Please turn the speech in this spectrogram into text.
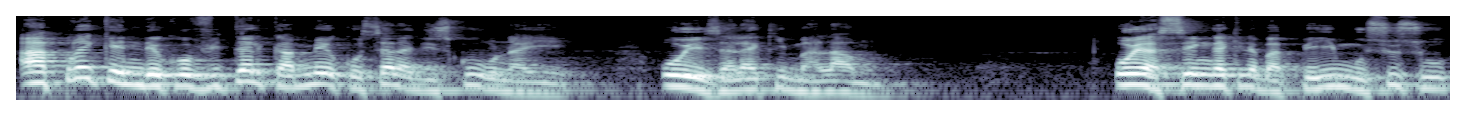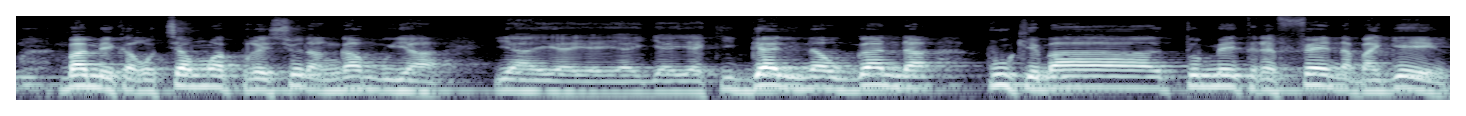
après que Ndeko Vitel Kame kosala discours na ye, oyo ezalaki malamu oyo asengaki na bapays mosusu bameka kotia mwa pression na ngambu ya, ya, ya, ya, ya, ya kigali na uganda pour ke batomettre fin na baguerre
